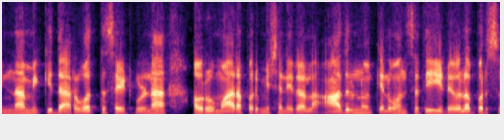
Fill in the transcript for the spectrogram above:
ಇನ್ನ ಮಿಕ್ಕಿದ ಅರವತ್ತು ಸೈಟ್ಗಳನ್ನ ಅವರು ಮಾರೋ ಪರ್ಮಿಷನ್ ಇರಲ್ಲ. ಆದ್ರೂ ಕೆಲವೊಂದು ಸತಿ ಈ ಡೆವಲಪರ್ಸ್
